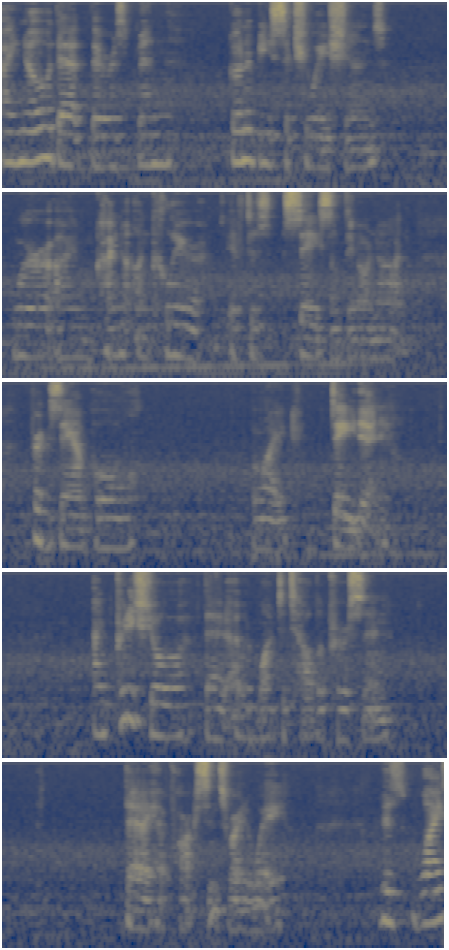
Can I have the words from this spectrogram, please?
I know that there's been going to be situations where I'm kind of unclear if to say something or not. For example, like dating. I'm pretty sure that I would want to tell the person that I have Parkinson's right away. Because why,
